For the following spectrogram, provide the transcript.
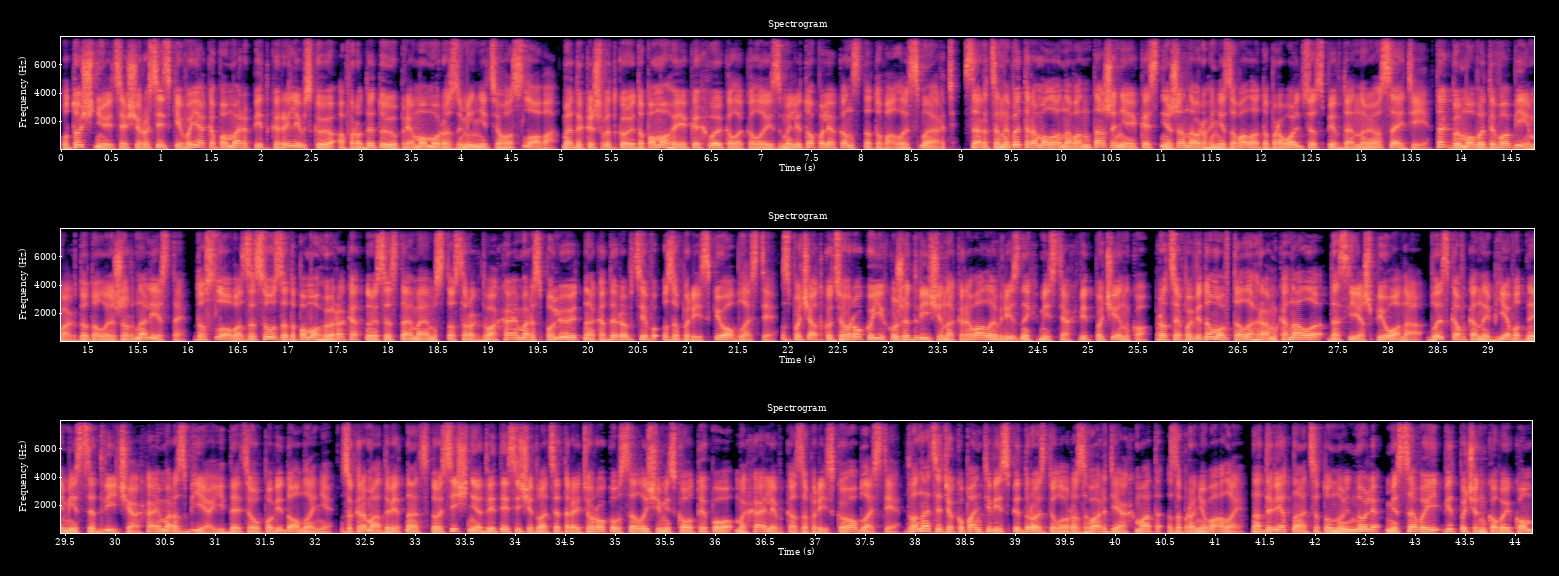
Уточнюється, що російський вояка помер під Кирилівською Афродитою у прямому розумінні цього слова. Медики швидкої допомоги, яких викликали із Мелітополя, констатували смерть. Серце не витримало навантаження, яке Сніжана організувала добровольцю з південної Осетії. Так би мовити, в обіймах додали журналісти. До слова, ЗСУ за допомогою ракетної системи М142 Хаймерс полюють на кадировців у Запорізькій області. З початку цього року їх уже двічі накривали в різних місцях відпочинку. Про це повідомив телеграм-канал Дасія Шпіона. Блискавка не б'є в одне місце двічі, а Хаймерс б'є, йдеться у повідомленні. Зокрема, 19 січня 2023 року в селищі міського типу Михайлівка Запорізької області 12 окупантів із підрозділу Росгвардії Ахмат забронювали на 19.00 місцевий відпочинковий комплекс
